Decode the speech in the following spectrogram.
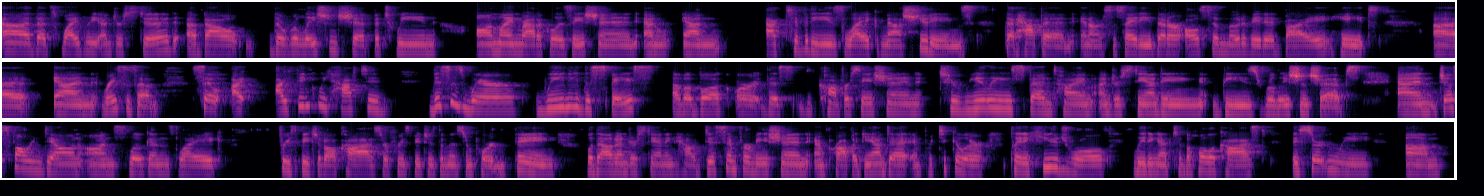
uh, that's widely understood about the relationship between online radicalization and and activities like mass shootings that happen in our society that are also motivated by hate uh, and racism. So I I think we have to. This is where we need the space of a book or this conversation to really spend time understanding these relationships and just falling down on slogans like free speech at all costs or free speech is the most important thing without understanding how disinformation and propaganda in particular played a huge role leading up to the Holocaust. They certainly um,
